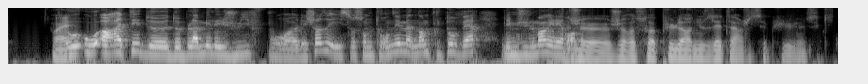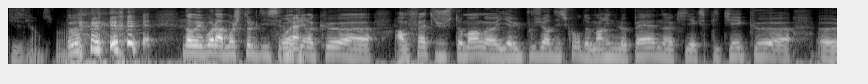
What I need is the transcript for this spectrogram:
Ouais. ou, ou arrêté de, de blâmer les juifs pour euh, les choses et ils se sont tournés maintenant plutôt vers les musulmans et les roms. Je, je reçois plus leur newsletter, je sais plus ce qu'ils disent là en ce moment. non mais voilà, moi je te le dis, c'est-à-dire que euh, en fait justement euh, il y a eu plusieurs discours de Marine Le Pen euh, qui expliquaient que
